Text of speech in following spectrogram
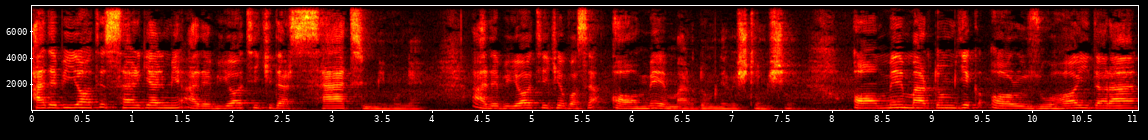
ادبیات سرگرمی ادبیاتی که در سطح میمونه. ادبیاتی که واسه عامه مردم نوشته میشه. عامه مردم یک آرزوهایی دارن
